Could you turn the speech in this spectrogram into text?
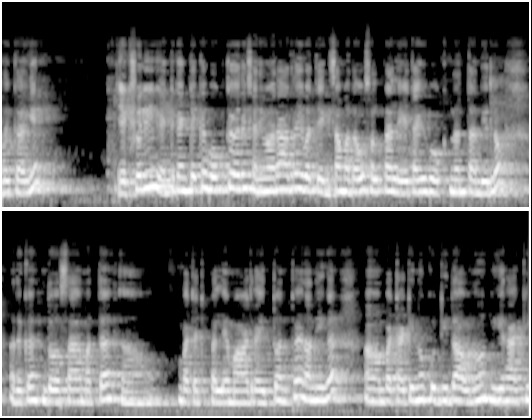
ಅದಕ್ಕಾಗಿ. ಆ್ಯಕ್ಚುಲಿ ಎಂಟು ಗಂಟೆಗೆ ಹೋಗ್ತೀವಿ ರೀ ಶನಿವಾರ, ಆದರೆ ಇವತ್ತು ಎಕ್ಸಾಮ್ ಅದಾವೆ, ಸ್ವಲ್ಪ ಲೇಟಾಗಿ ಹೋಗ್ತಂತ ಅಂದಿದ್ಲು ಅದಕ್ಕೆ ದೋಸೆ ಮತ್ತು ಬಟಾಟಿ ಪಲ್ಯ ಮಾಡ್ರೆ ಇತ್ತು ಅಂತ ನಾನೀಗ ಬಟಾಟಿನೂ ಕುದ್ದಿದ್ದ, ಅವನು ನೀರು ಹಾಕಿ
